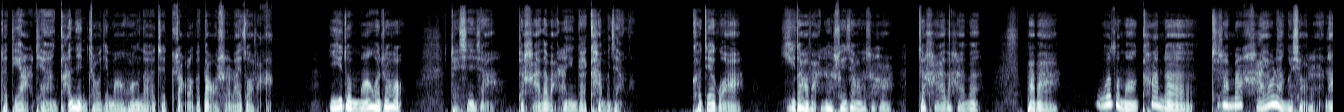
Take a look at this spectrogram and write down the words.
这第二天，赶紧着急忙慌的就找了个道士来做法。一顿忙活之后，这心想这孩子晚上应该看不见了。可结果啊，一到晚上睡觉的时候，这孩子还问：“爸爸，我怎么看着这上边还有两个小人呢？”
